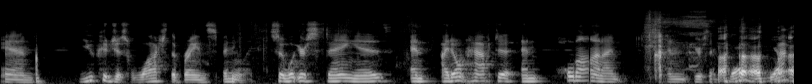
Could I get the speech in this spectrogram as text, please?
and you could just watch the brain spinning like. So what you're saying is, and I don't have to. And hold on, I'm, and you're saying, yeah, yeah,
